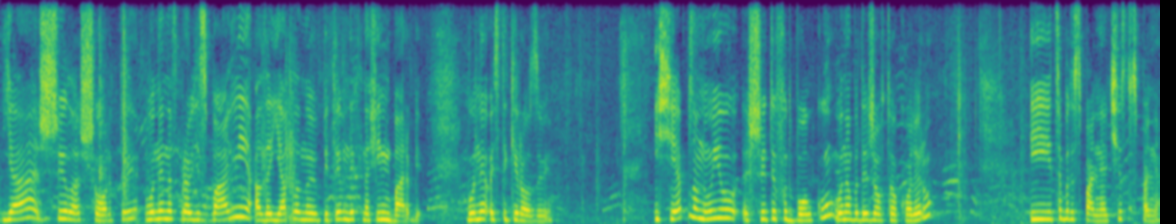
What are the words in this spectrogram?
Я шила шорти. Вони насправді спальні, але я планую піти в них на фільм Барбі. Вони ось такі розові. І ще планую шити футболку. Вона буде жовтого кольору. І це буде спальня, чисто спальня.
